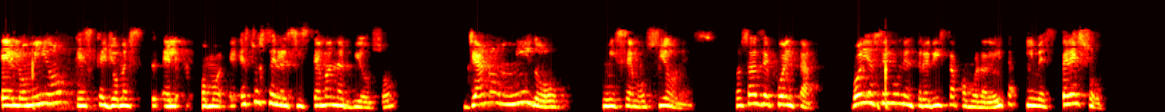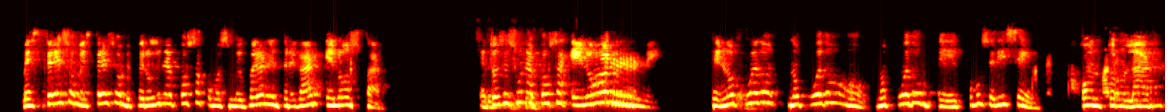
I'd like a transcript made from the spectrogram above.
Eh, lo mío es que yo me, como esto es en el sistema nervioso, ya no mido mis emociones. No sabes de cuenta, voy a hacer una entrevista como la de ahorita y me estreso. Me estreso, me estreso, pero de una cosa como si me fueran a entregar el Oscar. Entonces, una cosa enorme que no puedo, no puedo, no puedo, eh, ¿cómo se dice? Controlar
